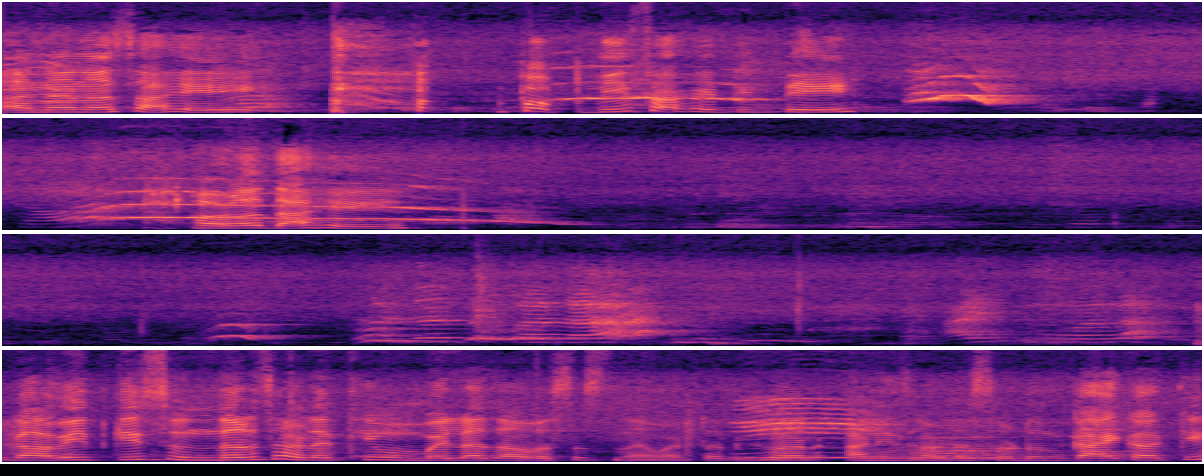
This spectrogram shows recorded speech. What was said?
अननस आहे. पपनीस आहे तिथे. हळद आहे. गावी इतकी सुंदर झाड आहेत की मुंबईला जावंसच नाही वाटत. घर आणि झाडं सोडून. काय काकी?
